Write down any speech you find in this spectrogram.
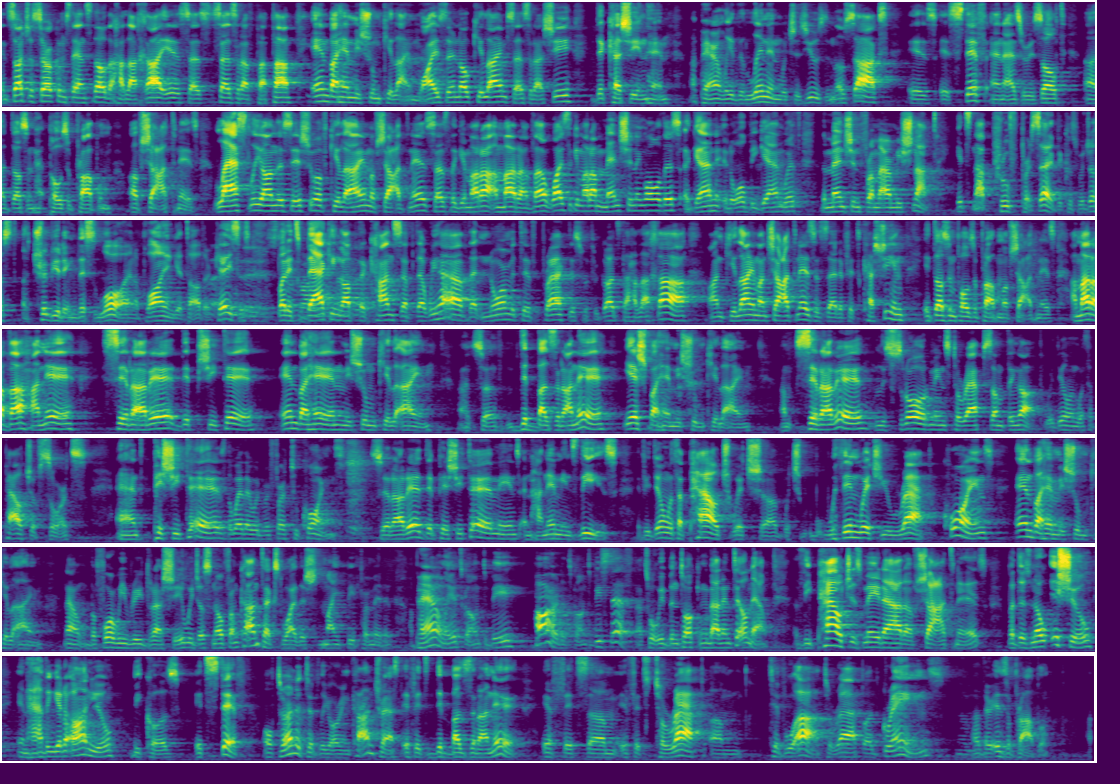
In such a circumstance, though, the halacha is, says, says Rav Papa, en bahem mishum kilaim. Why is there no kilaim? Says Rashi, de kashin hen. Apparently, the linen which is used in those socks is, is stiff and as a result uh, doesn't pose a problem of sha'atnez. Lastly, on this issue of kilaim, of sha'atnez, says the Gemara Amarava. Why is the Gemara mentioning all this? Again, it all began with the mention from our Mishnah. It's not proof per se because we're just attributing this law and applying it to other cases, but it's backing up the concept that we have that normative practice with regards to halacha on kilayim on sha'atnez is that if it's kashim, it doesn't pose a problem of sha'atnez. Amar Rava hane sirare dipshite en bahen mishum kilayim. Uh, so dibazrane yesh bahem mishum kilayim. Um, sirare, lisror means to wrap something up. We're dealing with a pouch of sorts. And peshite is the way they would refer to coins. Serare de peshite means, and hane means these. If you're dealing with a pouch which, uh, which, within which you wrap coins, and bahem mishum kilaim. Now, before we read Rashi, we just know from context why this might be permitted. Apparently, it's going to be hard, it's going to be stiff. That's what we've been talking about until now. The pouch is made out of shatnez, but there's no issue in having it on you because it's stiff. Alternatively, or in contrast, if it's dibazrane, if it's, um, if it's to wrap um, tivua, to wrap uh, grains, uh, there is a problem.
